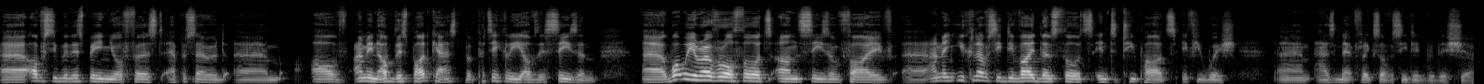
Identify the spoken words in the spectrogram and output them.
Uh, obviously, with this being your first episode um, of, I mean, of this podcast, but particularly of this season, uh, what were your overall thoughts on season five? Uh, and you can obviously divide those thoughts into two parts if you wish, um, as Netflix obviously did with this show.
